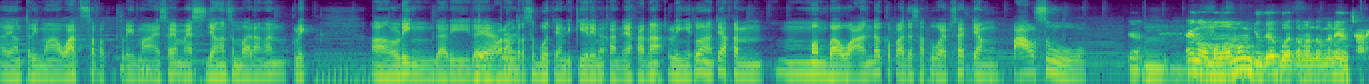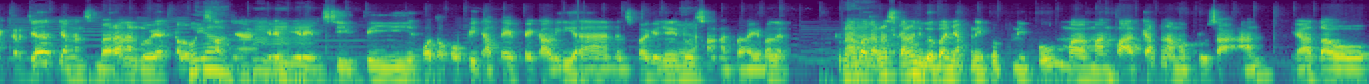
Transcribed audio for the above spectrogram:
yang terima WhatsApp atau terima SMS, jangan sembarangan klik eh, link dari dari Iya. orang tersebut yang dikirimkan ya. Karena link itu nanti akan membawa anda kepada satu website yang palsu. Hmm. Eh ngomong-ngomong juga buat teman-teman yang cari kerja jangan sembarangan loh ya kalau Oh, iya. misalnya Hmm. kirim-kirim CV, fotokopi KTP kalian dan sebagainya itu Iya. sangat bahaya banget. Kenapa? Ya. Karena sekarang juga banyak penipu-penipu memanfaatkan nama perusahaan ya atau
